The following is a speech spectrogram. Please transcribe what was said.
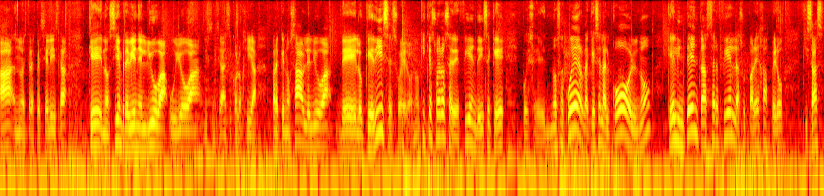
a nuestra especialista que siempre viene, Liuba Ulloa, licenciada en Psicología, para que nos hable, Liuba, de lo que dice Suero, ¿no? Quique Suero se defiende, dice que pues eh, no se acuerda que es el alcohol, ¿no? Que él intenta ser fiel a sus parejas, pero quizás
